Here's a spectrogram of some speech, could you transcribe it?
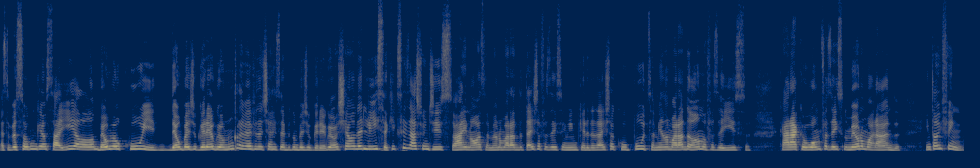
Essa pessoa com quem eu saí, ela lambeu meu cu e deu um beijo grego. Eu nunca na minha vida tinha recebido um beijo grego. Eu achei uma delícia. O que, que vocês acham disso? Ai, nossa, meu namorado detesta fazer isso em mim, porque ele detesta cu. Putz, a minha namorada ama fazer isso. Caraca, eu amo fazer isso no meu namorado. Então, enfim,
